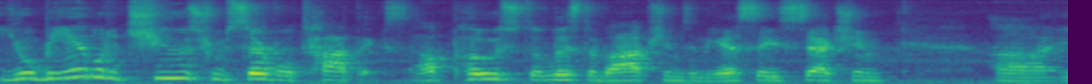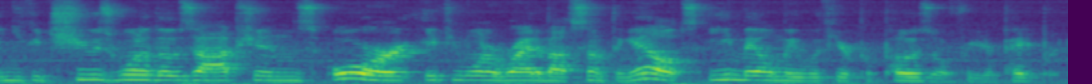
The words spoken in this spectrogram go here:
you'll be able to choose from several topics. I'll post a list of options in the essays section. Uh, and you can choose one of those options, or if you want to write about something else, email me with your proposal for your paper.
